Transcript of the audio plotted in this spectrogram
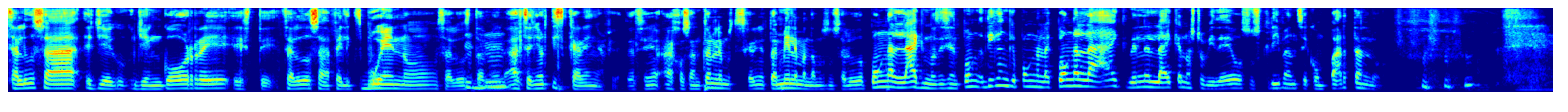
saludos a Yengorre, este, saludos a Félix Bueno, saludos también al señor Tiscareño, al señor, a José Antonio Lemos Tiscareño, también le mandamos un saludo. Pongan like, nos dicen, pongan, digan que pongan like, pongan like, denle like a nuestro video, suscríbanse, compártanlo.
